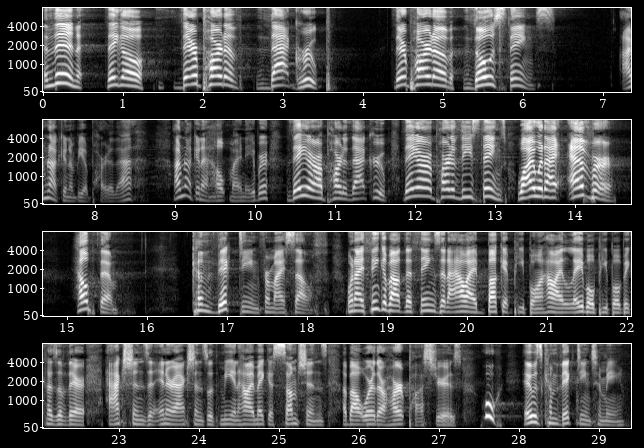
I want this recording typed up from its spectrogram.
And then they go, they're part of that group. They're part of those things. I'm not going to be a part of that. I'm not going to help my neighbor. They are a part of that group. They are a part of these things. Why would I ever help them? Convicting for myself. When I think about the things that how I bucket people and how I label people because of their actions and interactions with me and how I make assumptions about where their heart posture is, whew, it was convicting to me.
